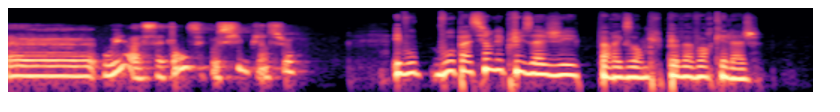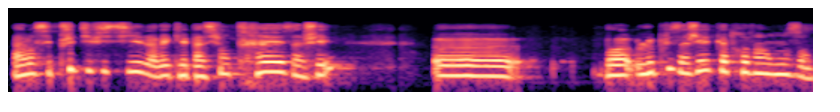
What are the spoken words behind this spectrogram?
Oui, à 7 ans, c'est possible, bien sûr. Et vos patients les plus âgés, par exemple, peuvent avoir quel âge? Alors, c'est plus difficile avec les patients très âgés. Euh, le plus âgé, 91 ans.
